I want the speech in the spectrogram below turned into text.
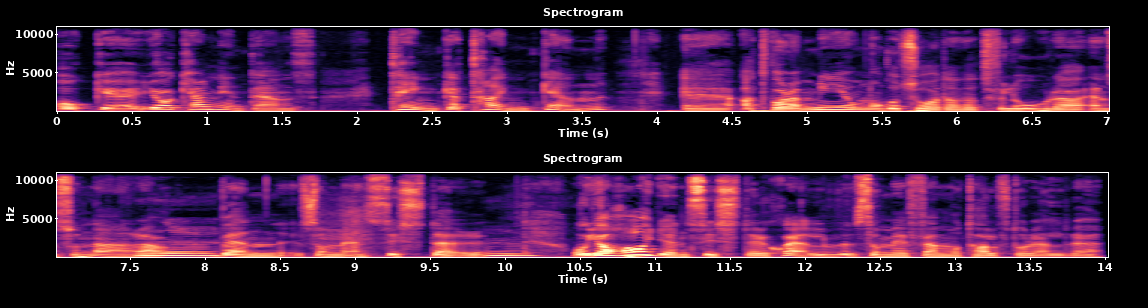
Och eh, jag kan inte ens tänka tanken eh, att vara med om något sådant, att förlora en så nära vän som en syster. Mm. Och jag har ju en syster själv som är fem och ett halvt år äldre.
